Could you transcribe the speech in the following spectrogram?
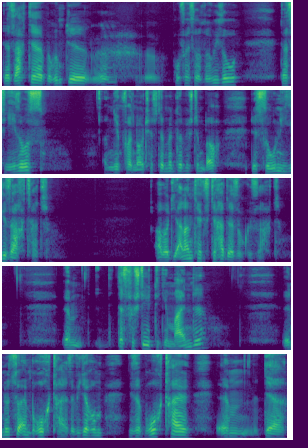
da sagt der berühmte äh, Professor sowieso, dass Jesus in dem Fall Neutestamentler bestimmt auch, das so nie gesagt hat. Aber die anderen Texte hat er so gesagt. Ähm, das versteht die Gemeinde äh, nur zu einem Bruchteil. Also wiederum dieser Bruchteil ähm, der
